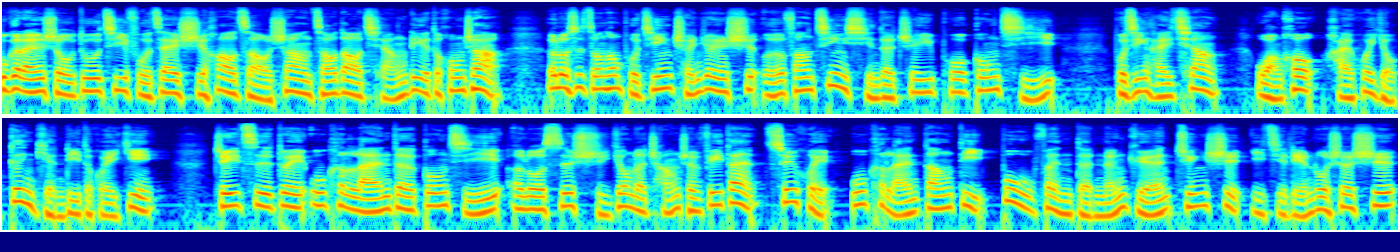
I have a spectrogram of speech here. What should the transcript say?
乌克兰首都基辅在十号早上遭到强烈的轰炸，俄罗斯总统普京承认是俄方进行的这一波攻击。普京还呛，往后还会有更严厉的回应。这一次对乌克兰的攻击，俄罗斯使用了长城飞弹，摧毁乌克兰当地部分的能源、军事以及联络设施。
